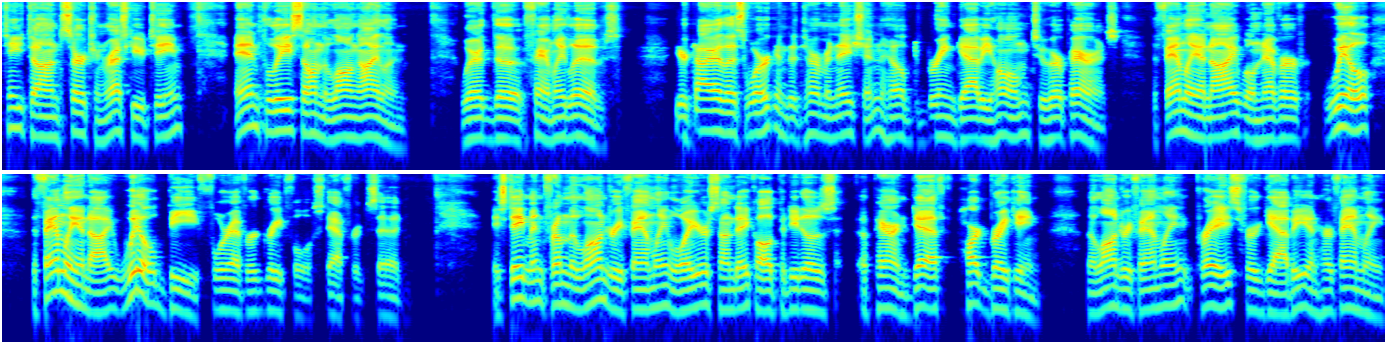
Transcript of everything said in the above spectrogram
Teton Search and Rescue Team, and police on the Long Island, where the family lives. Your tireless work and determination helped bring Gabby home to her parents. The family and I will never, will, the family and I will be forever grateful, Stafford said. A statement from the Laundrie family lawyer Sunday called Petito's apparent death heartbreaking. The Laundrie family prays for Gabby and her family,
